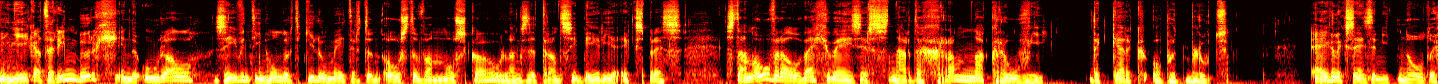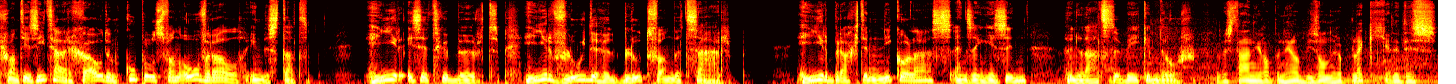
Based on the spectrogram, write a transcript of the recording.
In Jekaterinburg in de Oeral, 1700 kilometer ten oosten van Moskou, langs de Trans-Siberië Express, staan overal wegwijzers naar de Gramnakrovi, de kerk op het bloed. Eigenlijk zijn ze niet nodig, want je ziet haar gouden koepels van overal in de stad. Hier is het gebeurd. Hier vloeide het bloed van de tsaar. Hier brachten Nicolaas en zijn gezin hun laatste weken door. We staan hier op een heel bijzondere plek. Dit is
